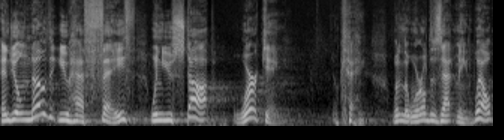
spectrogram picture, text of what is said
And you'll know that you have faith when you stop working. Okay, what in the world does that mean? Well,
